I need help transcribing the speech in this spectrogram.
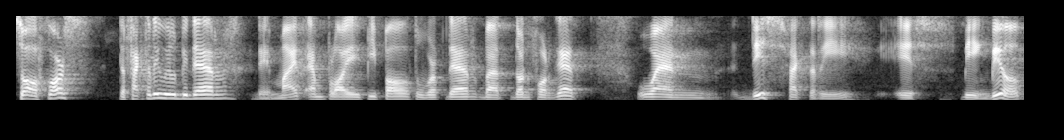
So of course, the factory will be there. They might employ people to work there, but don't forget when this factory is being built,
